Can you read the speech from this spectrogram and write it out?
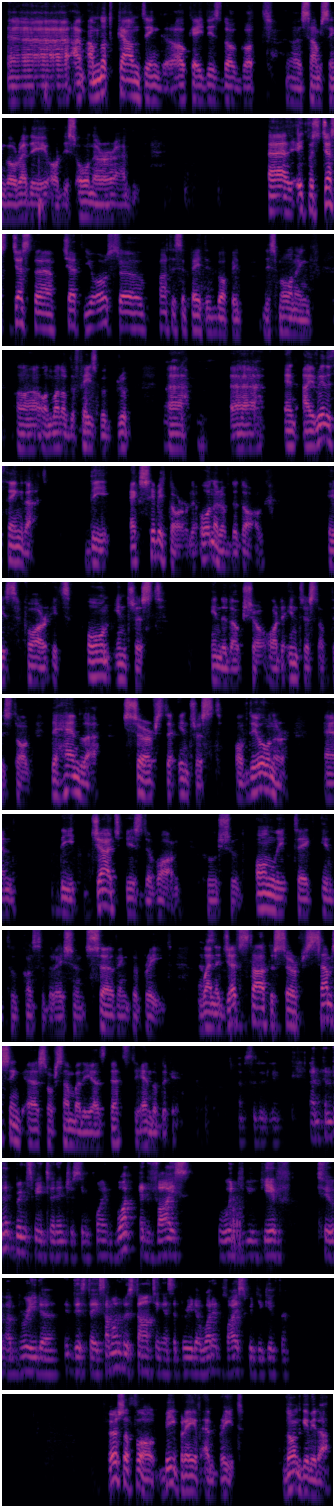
uh, I'm, I'm, not counting, okay, this dog got uh, something already or this owner. And, uh, it was just, just a chat. You also participated, Gopi, this morning uh, on one of the Facebook group. Uh, and I really think that the exhibitor, the owner of the dog, is for its own interest in the dog show or the interest of this dog. The handler serves the interest of the owner, and the judge is the one who should only take into consideration serving the breed. When a judge starts to serve something else or somebody else, that's the end of the game. Absolutely. And, and that brings me to an interesting point. What advice would you give to a breeder this day? Someone who's starting as a breeder, what advice would you give them? First of all, be brave and breed. Don't give it up.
